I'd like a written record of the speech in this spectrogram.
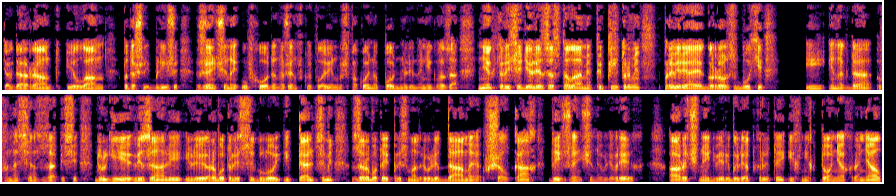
Когда Ранд и Лан подошли ближе, женщины у входа на женскую половину спокойно подняли на них глаза. Некоторые сидели за столами пюпитрами, проверяя грозбухи и иногда внося записи. Другие вязали или работали с иглой и пяльцами, за работой присматривали дамы в шелках, да и женщины в ливреях. Арочные двери были открыты, их никто не охранял,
